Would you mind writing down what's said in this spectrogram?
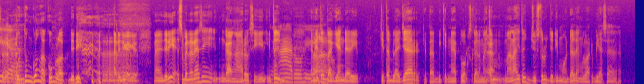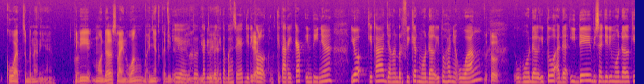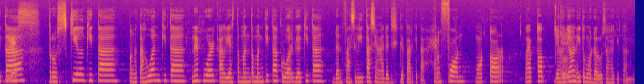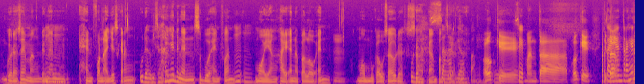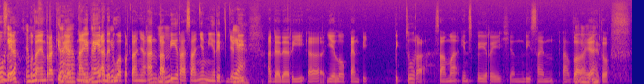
Iya. Untung gue nggak kumlot, jadi ada juga gitu. Nah jadi sebenarnya sih nggak ngaruh sih. Itu ngaruh, iya. karena itu bagian dari kita belajar, kita bikin network segala macam. Malah itu justru jadi modal yang luar biasa kuat sebenarnya. Jadi modal selain uang banyak tadi udah Iya dibilang itu gitu tadi ya. udah kita bahas ya. Jadi Iya. kalau kita recap intinya, yuk kita jangan berpikir modal itu hanya uang. betul Modal itu ada ide bisa jadi modal kita, Yes. terus skill kita, pengetahuan kita, network alias teman-teman kita, keluarga kita, dan fasilitas yang ada di sekitar kita. Handphone, motor, laptop, jangan-jangan itu modal usaha kita. Gue rasa emang dengan handphone aja sekarang Udah bisa. hanya dengan sebuah handphone, mau yang high end apa low end, mau buka usaha udah, Udah sangat gampang sangat sekarang. gampang. Oke, Iya, sip. mantap. Oke, Pertanyaan kita terakhir move mungkin? ya. Eh, move. Pertanyaan terakhir ya. Uh-uh, Nah, pertanyaan ini ada mungkin. dua pertanyaan tapi rasanya mirip. Jadi Iya. ada dari uh, Yellow Pen Pic- Pictura sama Inspiration Design apa ya itu.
